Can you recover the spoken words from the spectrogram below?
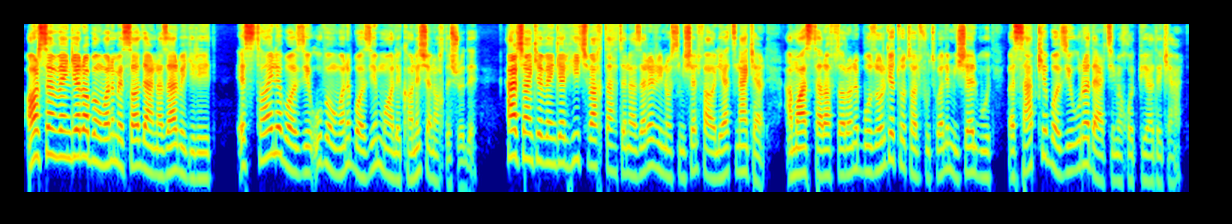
آرسن ونگر را به عنوان مثال در نظر بگیرید استایل بازی او به عنوان بازی مالکانه شناخته شده هرچند که ونگر هیچ وقت تحت نظر رینوس میشل فعالیت نکرد اما از طرفداران بزرگ توتال فوتبال میشل بود و سبک بازی او را در تیم خود پیاده کرد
